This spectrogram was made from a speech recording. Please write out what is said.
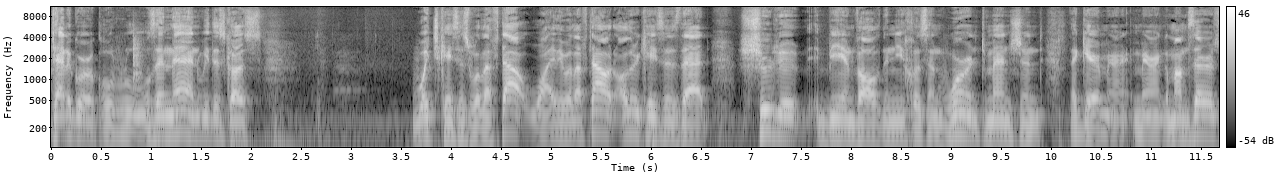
categorical rules, and then we discuss which cases were left out, why they were left out, other cases that should be involved in Yichus and weren't mentioned, that Ger marrying a mamzeres,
